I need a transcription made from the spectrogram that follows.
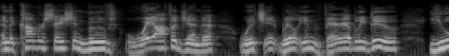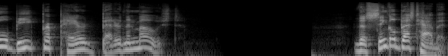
and the conversation moves way off agenda, which it will invariably do, you'll be prepared better than most. The single best habit,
